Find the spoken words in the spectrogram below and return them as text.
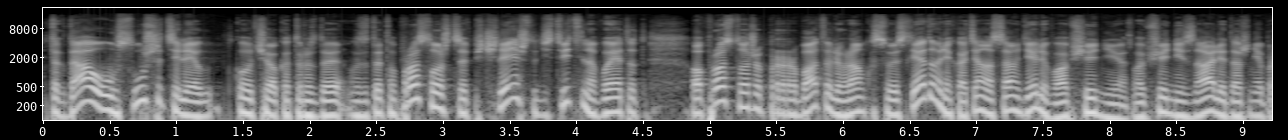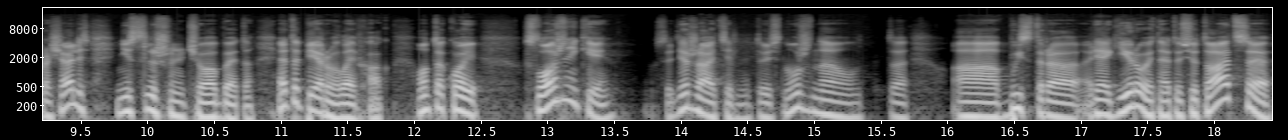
И тогда у слушателя, у человека, который задает, задает вопрос, сложится впечатление, что действительно вы этот вопрос тоже прорабатывали в рамках своего исследования, хотя на самом деле вообще нет, вообще не знали, даже не обращались, не слышали ничего об этом. Это первый лайфхак. Он такой сложненький, содержательный. То есть нужно вот, а, быстро реагировать на эту ситуацию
